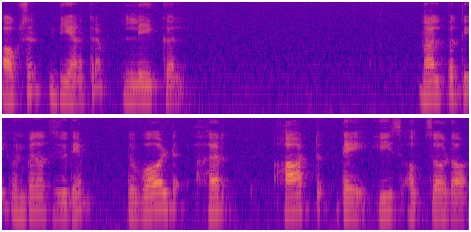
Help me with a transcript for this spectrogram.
option D ആണ് ഉത്തരം ലീഗൽ നാൽപ്പത്തി ഒൻപതാമത്തെ ചോദ്യം the world hearth heart day is observed on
